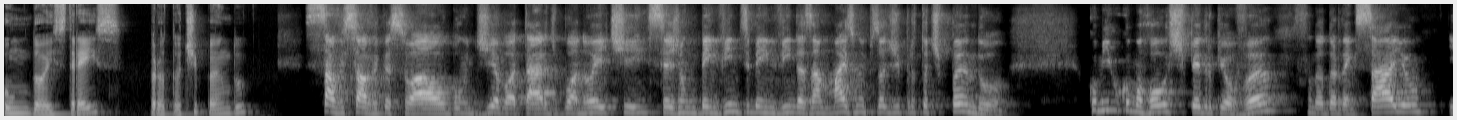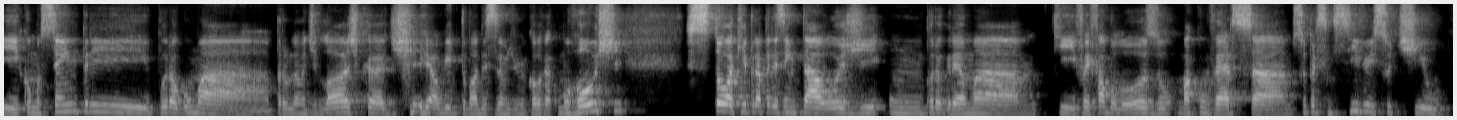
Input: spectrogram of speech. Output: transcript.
Um, dois, três, prototipando. Salve, salve pessoal, bom dia, boa tarde, boa noite. Sejam bem-vindos e bem-vindas a mais um episódio de Prototipando. Comigo como host, Pedro Piovan, fundador da Ensaio, e como sempre, por algum problema de lógica, de alguém que tomou a decisão de me colocar como host, estou aqui para apresentar hoje um programa que foi fabuloso, uma conversa super sensível e sutil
